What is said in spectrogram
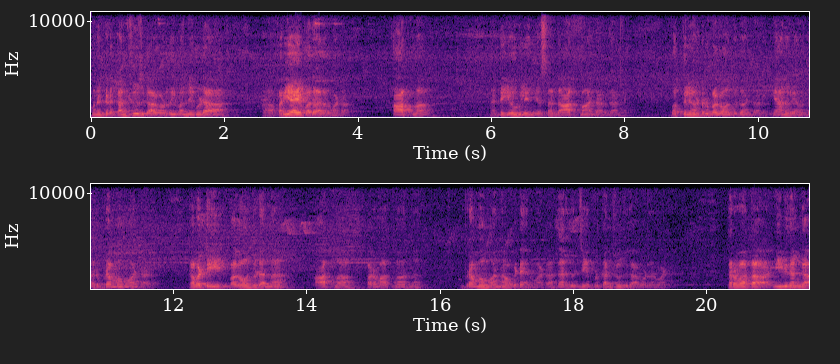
మనం ఇక్కడ కన్ఫ్యూజ్ కాకూడదు. ఇవన్నీ కూడా పర్యాయ పదాలు అనమాట ఆత్మ అంటే యోగులు ఏం చేస్తారు? ఆత్మ అంటారు దాన్ని. భక్తులు ఏమంటారు? భగవంతుడు అంటారు. జ్ఞానులు ఏమంటారు? బ్రహ్మము అంటారు. కాబట్టి భగవంతుడన్నా ఆత్మ పరమాత్మ అన్న బ్రహ్మము అన్న ఒకటే అనమాట దాని గురించి ఎప్పుడు కన్ఫ్యూజ్ కాకూడదు అనమాట తర్వాత ఈ విధంగా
